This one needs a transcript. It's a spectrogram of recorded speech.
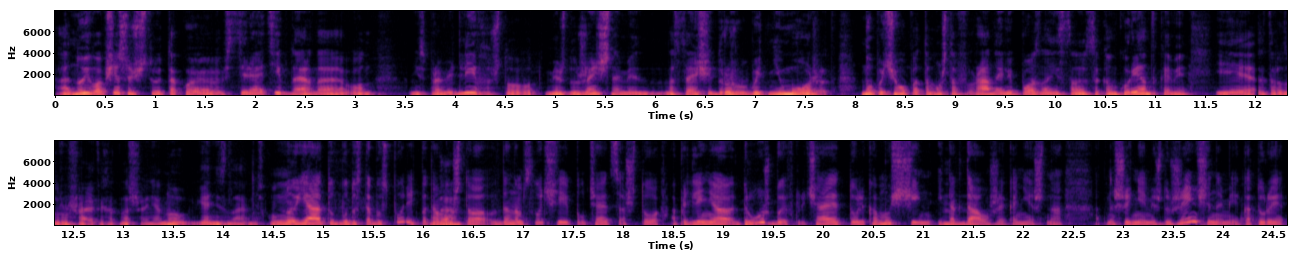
А, Ну и вообще существует такой стереотип, наверное, он несправедлив, что вот между женщинами настоящей дружбы быть не может. Ну почему? Потому что рано или поздно они становятся конкурентками, и это разрушает их отношения. Ну, я не знаю, насколько Ну, это- я тут буду с тобой спорить, потому Да. что в данном случае получается, что определение дружбы включает только мужчин. И Мгм. тогда уже, конечно, отношения между женщинами, которые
